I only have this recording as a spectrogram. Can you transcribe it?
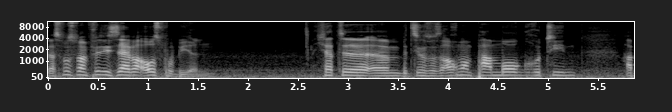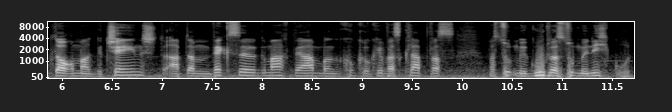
das muss man für sich selber ausprobieren. Ich hatte ähm, beziehungsweise auch mal ein paar Morgenroutinen, habe da auch immer gechanged, habe dann einen Wechsel gemacht, ja, habe geguckt, okay, was klappt, was, was tut mir gut, was tut mir nicht gut,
